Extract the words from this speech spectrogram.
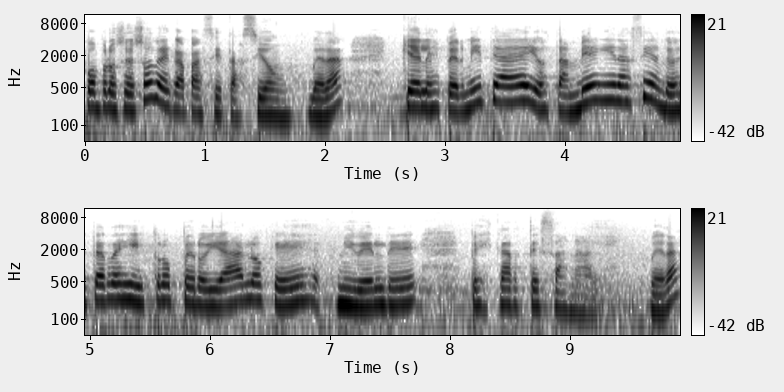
con procesos de capacitación, ¿verdad? Que les permite a ellos también ir haciendo este registro, pero ya lo que es nivel de pesca artesanal, ¿verdad?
